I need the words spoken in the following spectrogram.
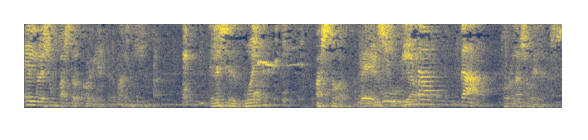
Él no es un pastor corriente, hermanos. Él es el buen pastor. Y su vida da por las ovejas.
